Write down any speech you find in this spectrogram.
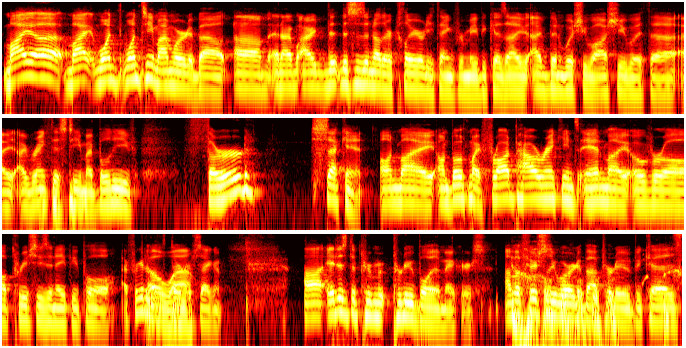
my uh, my one one team I'm worried about, um, and I, I th- this is another clarity thing for me because I I've been wishy washy with. Uh, I, I ranked this team, I believe, third, second on my on both my fraud power rankings and my overall preseason AP poll. I forget if it Oh, was third wow. or second. Uh, it is the Purdue Boilermakers. I'm officially worried about Purdue because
